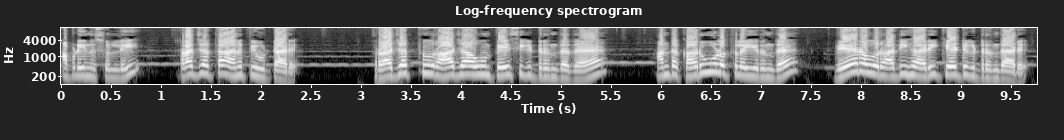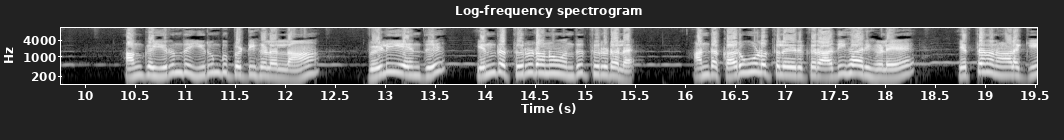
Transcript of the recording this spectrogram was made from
அப்படின்னு சொல்லி ரஜத்தை அனுப்பி விட்டாரு ரஜத்தும் ராஜாவும் பேசிக்கிட்டு இருந்தத அந்த கருவூலத்துல இருந்த வேற ஒரு அதிகாரி கேட்டுக்கிட்டு இருந்தாரு. அங்க இருந்த இரும்பு பெட்டிகள் எல்லாம் வெளியேந்து எந்த திருடனும் வந்து திருடலை. அந்த கருவூலத்தில் இருக்கிற அதிகாரிகளே எத்தனை நாளைக்கு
